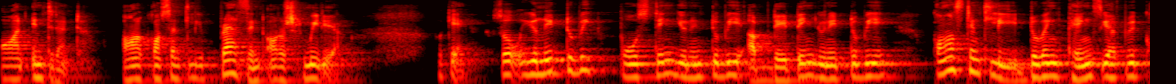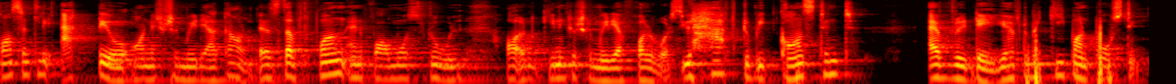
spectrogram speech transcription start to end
on internet or constantly present on social media. Okay so you need to be posting you need to be updating you need to be constantly doing things you have to be constantly active on a social media account. That is the fun and foremost rule on gaining social media followers. You have to be constant every day. You have to be keep on posting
